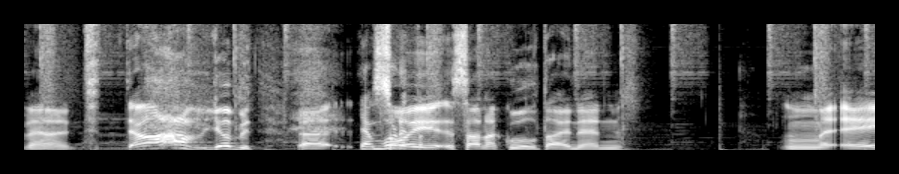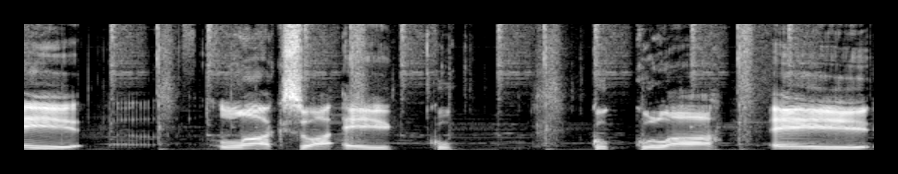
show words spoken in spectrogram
vähän- Ah, jobbigt! Äh, Ja soi Sana Kultainen. Mm, ei Laaksoa, ei kuk, Kukkulaa, ei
